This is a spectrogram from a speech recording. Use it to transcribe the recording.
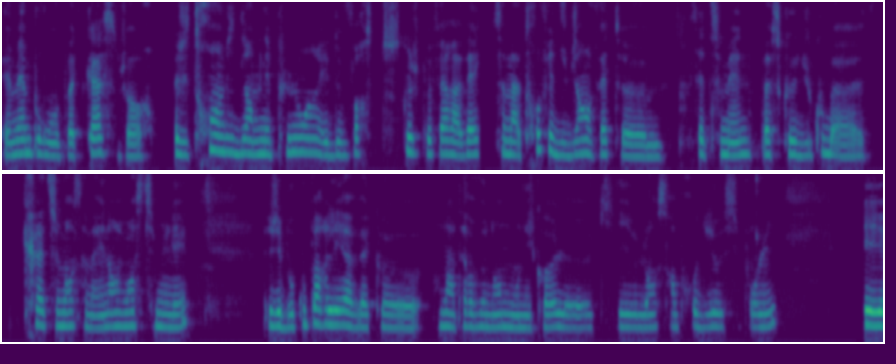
Et même pour mon podcast, genre, j'ai trop envie de l'emmener plus loin et de voir tout ce que je peux faire avec. Ça m'a trop fait du bien en fait euh, cette semaine parce que du coup bah créativement ça m'a énormément stimulé. J'ai beaucoup parlé avec euh, un intervenant de mon école euh, qui lance un produit aussi pour lui. Et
